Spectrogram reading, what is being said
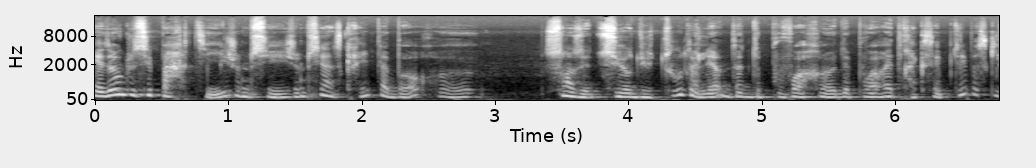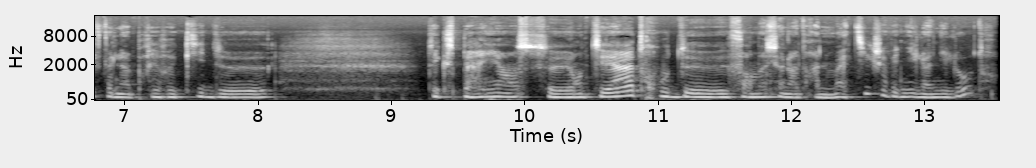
Et donc, je suis partie, je me suis, je me suis inscrite d'abord, euh, sans être sûre du tout de, de, pouvoir, de pouvoir être acceptée, parce qu'il fallait un prérequis de d'expérience euh, en théâtre ou de formation en dramatique. J'avais ni l'un ni l'autre.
